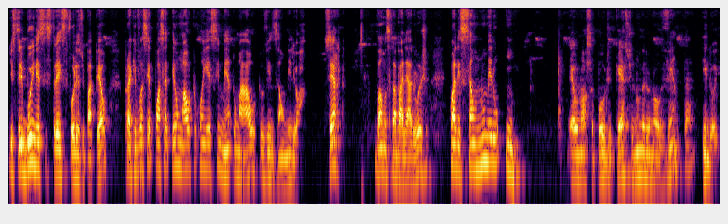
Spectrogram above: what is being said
distribui nesses três folhas de papel para que você possa ter um autoconhecimento, uma autovisão melhor, certo? Vamos trabalhar hoje com a lição número 1. É o nosso podcast número 92.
